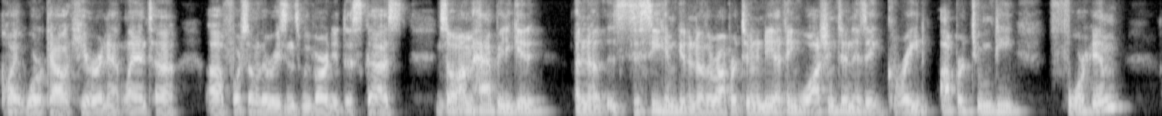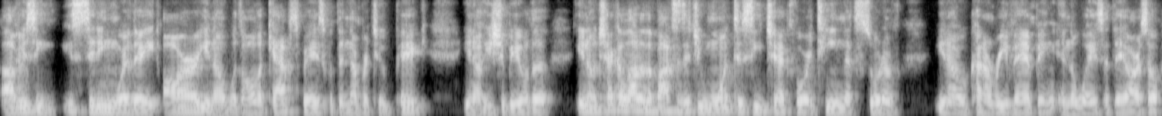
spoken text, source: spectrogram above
quite work out here in Atlanta uh, for some of the reasons we've already discussed. Mm-hmm. So I'm happy to get another to see him get another opportunity. I think Washington is a great opportunity for him. Obviously, yeah. sitting where they are, you know, with all the cap space, with the number two pick, you know, he should be able to, you know, check a lot of the boxes that you want to see checked for a team that's sort of you know, kind of revamping in the ways that they are. So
